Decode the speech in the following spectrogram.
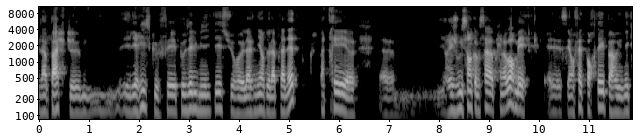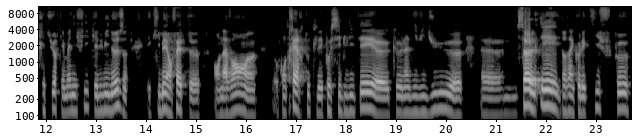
l'impact et les risques que fait peser l'humanité sur l'avenir de la planète. Pas très réjouissant comme ça à prime abord, mais c'est en fait porté par une écriture qui est magnifique et lumineuse et qui met en fait en avant au contraire toutes les possibilités que l'individu seul et dans un collectif peut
